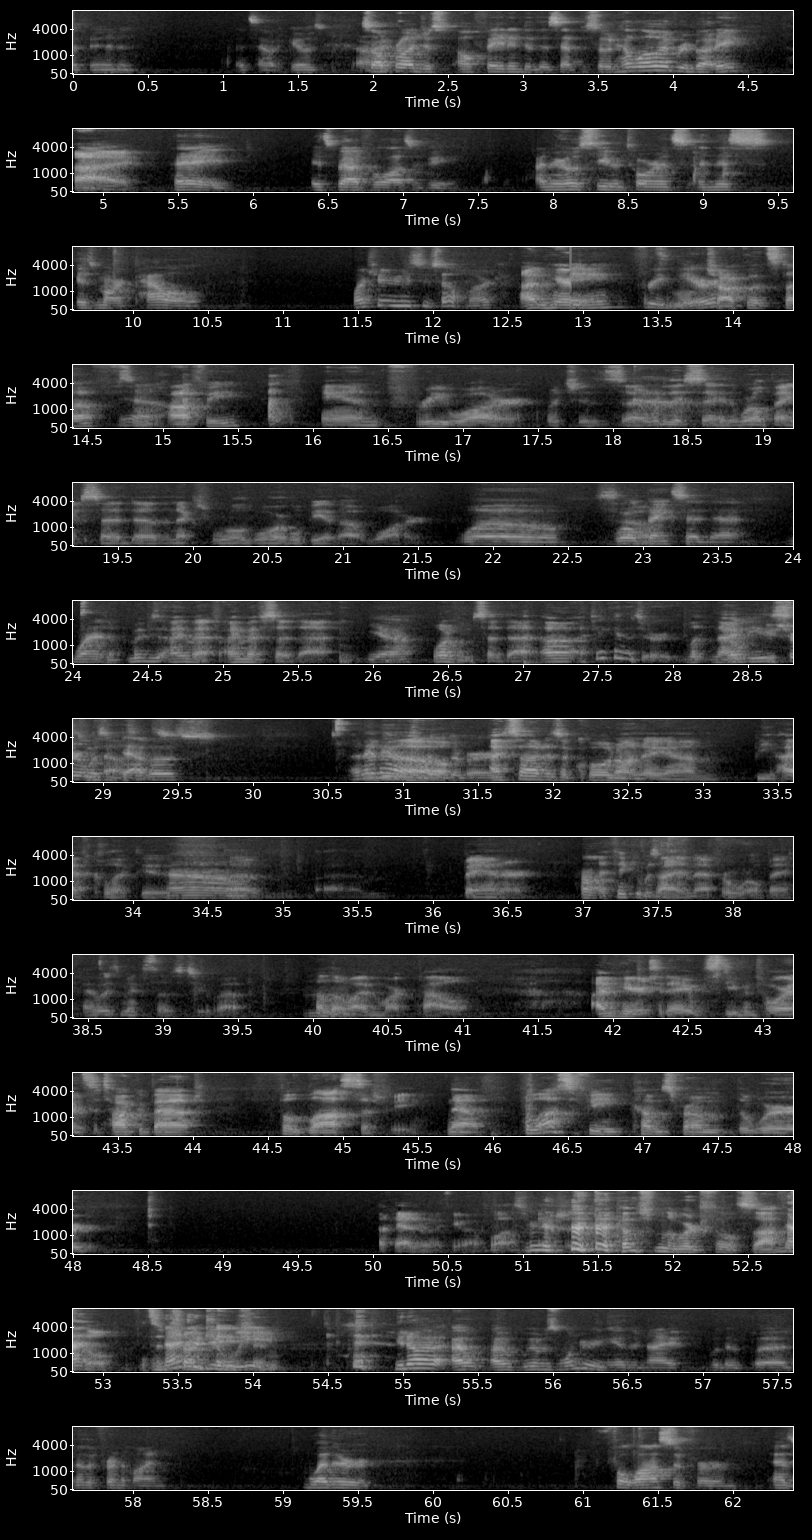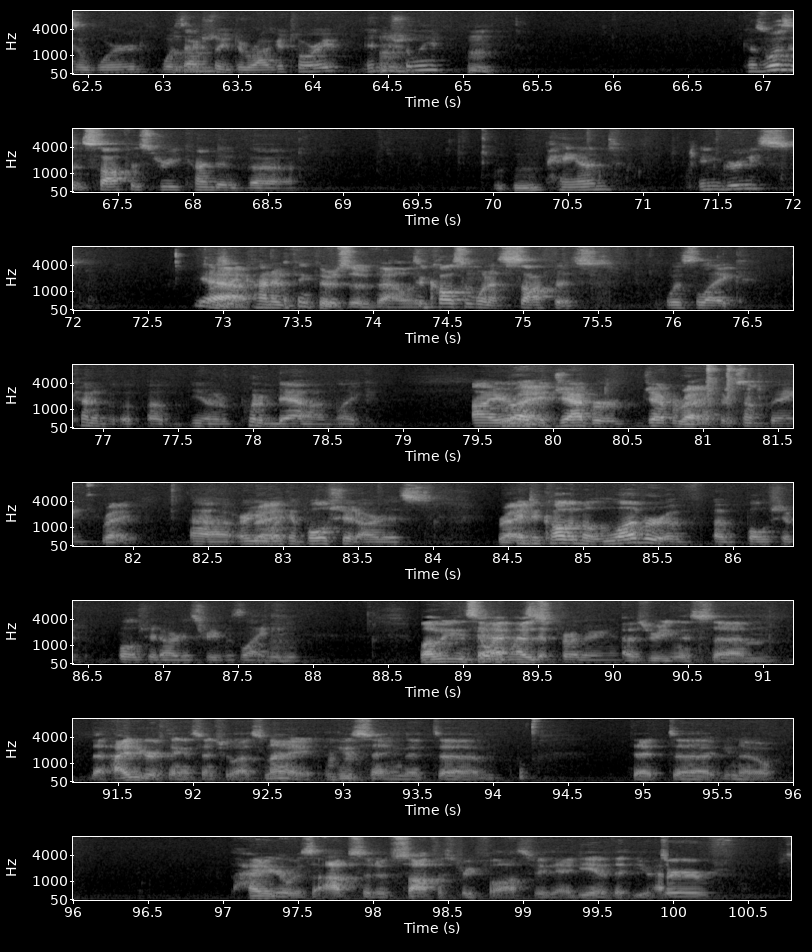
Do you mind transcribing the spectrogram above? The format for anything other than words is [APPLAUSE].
in, and that's how it goes. All so I'll probably just I'll fade into this episode. Hello, everybody. Hi. Hey, it's Bad Philosophy. I'm your host Stephen Torrance, and this is Marc Powell. Why don't you introduce yourself, Marc? I'm here. with Free some beer. chocolate stuff, some coffee, and free water. Which is uh, what do they say? The World Bank said uh, the next World War will be about water. Whoa, World Bank said that. When? Maybe it's IMF. IMF said that. Yeah. One of them said that. Uh, I think in the early- like Oh, 90s. you sure it wasn't Davos? I don't Maybe know. I saw it as a quote on a um, Beehive Collective Oh. um, um, banner. Huh. I think it was IMF or World Bank. I always mix those two up. Hmm. Hello, I'm Marc Powell. I'm here today with Stephen Torrance to talk about philosophy. Now, philosophy comes from the word. Okay, I don't know anything about philosophy. [LAUGHS] Actually. it comes from the word philosophical. it's a truncation. [LAUGHS] You know, I, I, I was wondering the other night with a, uh, another friend of mine whether philosopher as a word was Mhm. actually derogatory initially. Hmm. Because wasn't sophistry kind of uh, hmm panned in Greece? Yeah, kind of- I think there's a valid. To call someone a sophist was like kind of a, a, you know to put them down, like ah, you're like a Right. jabber jabbermouth Right. or something, right, uh, or you're Right. like a bullshit artist. right. And to call them a lover of, of bullshit bullshit artistry was like Mhm. Well, we can say I, I was further. I was reading this um, that Heidegger thing I sent you last night, and he was saying that um, that uh, you know Heidegger was the opposite of sophistry philosophy, the idea that you have to observe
